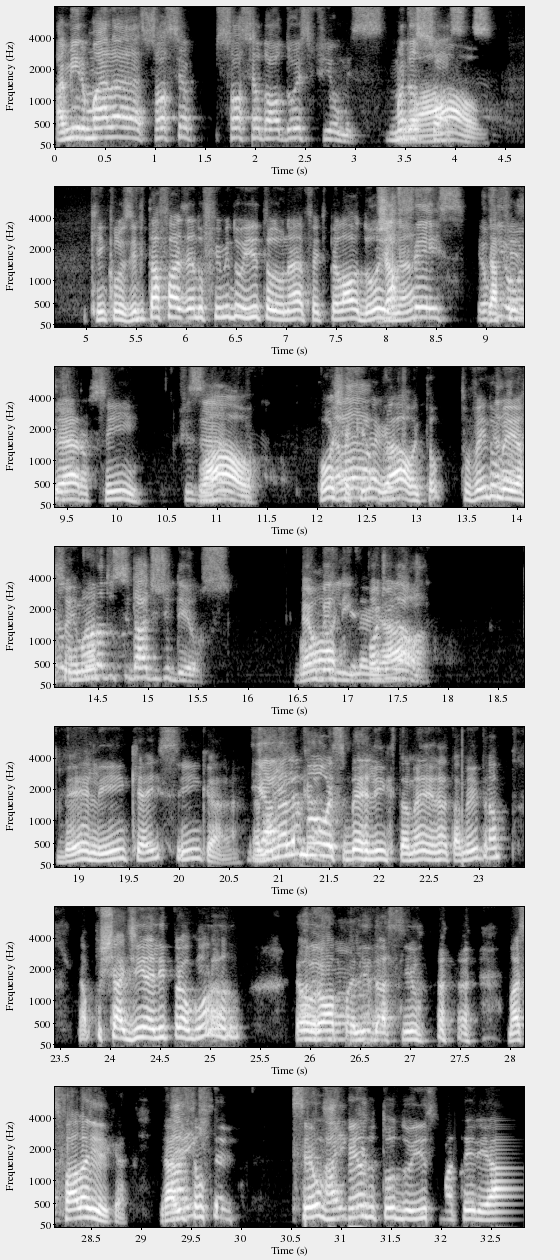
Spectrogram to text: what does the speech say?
A minha irmã ela é sócia, sócia do O2 Filmes, uma das sócias. Que inclusive está fazendo o filme do Ítalo, né? Feito pela O2, Já né? fez. Eu Já fizeram, hoje. sim. Fizeram. Uau! Poxa, ela que é legal. É então, tu vem do ela meio, é a sua irmã. do Cidade de Deus. Bel Berlim, pode olhar lá. Berlim, que aí sim, cara. É nome aí, alemão cara... esse Berlim também, né? Também tá uma puxadinha ali para alguma Europa ali da cima. Mas fala aí, cara. E aí, aí então que... você, você vendo que... tudo isso, material.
